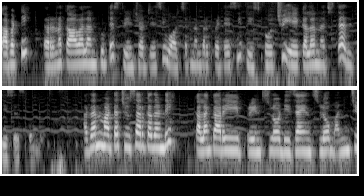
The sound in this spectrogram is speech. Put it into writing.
కాబట్టి ఎవరైనా కావాలనుకుంటే స్క్రీన్ షాట్ చేసి వాట్సాప్ నెంబర్కి పెట్టేసి తీసుకోవచ్చు. ఏ కలర్ నచ్చితే అది తీసేసుకోండి. అదనమాట చూసారు కదండి? కలంకారీ ప్రింట్స్లో డిజైన్స్లో మంచి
